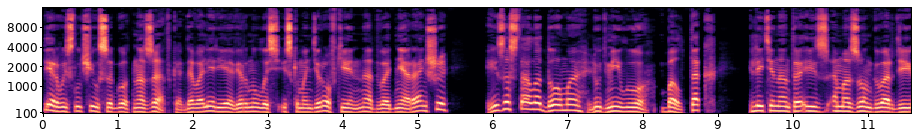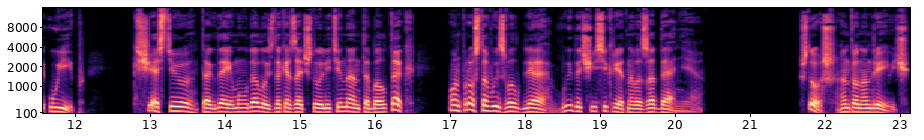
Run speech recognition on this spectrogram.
Первый случился год назад, когда Валерия вернулась из командировки на два дня раньше и застала дома Людмилу Болтак, лейтенанта из Амазон-гвардии УИП. К счастью, тогда ему удалось доказать, что лейтенанта Болтак он просто вызвал для выдачи секретного задания. — Что ж, Антон Андреевич,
